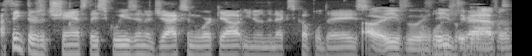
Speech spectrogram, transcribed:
I think there's a chance they squeeze in a Jackson workout, you know, in the next couple days. Oh, easily, easily could happen.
